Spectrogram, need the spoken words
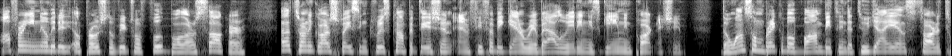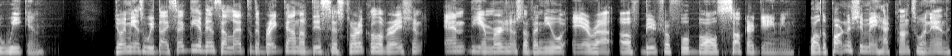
offering innovative approach to virtual football or soccer. Electronic Arts faced increased competition, and FIFA began reevaluating its gaming partnership. The once unbreakable bond between the two giants started to weaken. Join me as we dissect the events that led to the breakdown of this historic collaboration and the emergence of a new era of virtual football soccer gaming. While the partnership may have come to an end,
